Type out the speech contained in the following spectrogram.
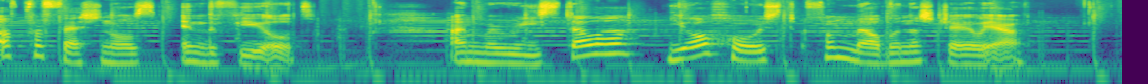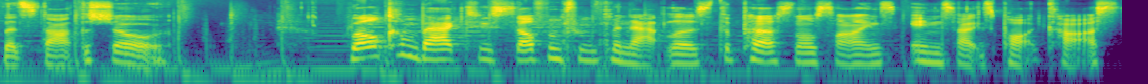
of professionals in the field. I'm Marie Stella, your host from Melbourne, Australia. Let's start the show. Welcome back to Self Improvement Atlas, the Personal Science Insights podcast.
